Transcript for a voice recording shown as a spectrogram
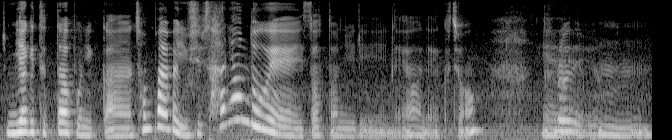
좀 이야기 듣다 보니까 1864년도에 있었던 일이네요. 네, 그죠? 예, 그러네요. 음,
